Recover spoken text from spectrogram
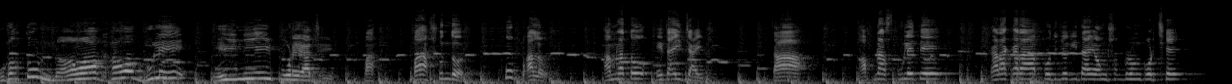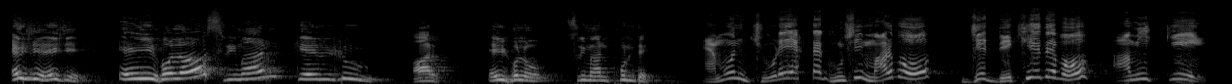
ওরা তো নাওয়া খাওয়া ভুলে এই নিয়েই পড়ে আছে। বাহ বাহ সুন্দর খুব ভালো। আমরা তো এটাই চাই। তা আপনার স্কুলেতে কারা কারা প্রতিযোগিতায় অংশগ্রহণ করছে? এই যে এই যে এই হলো শ্রীমান কেলটু আর এই হলো শ্রীমান ফোনটে। এমন জোরে একটা ঘুষি মারবো যে দেখিয়ে দেব আমি কে।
